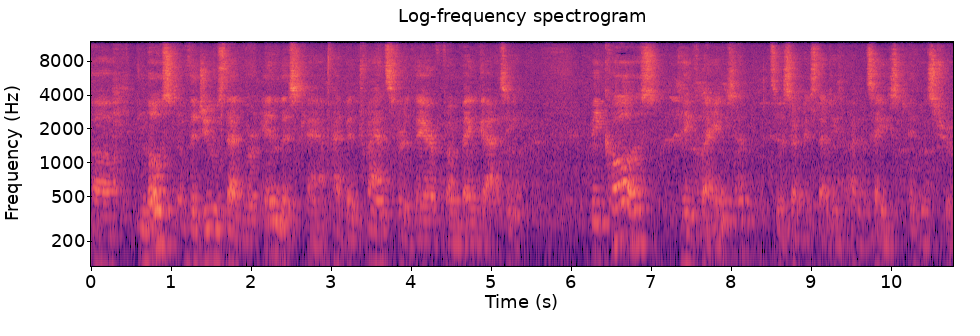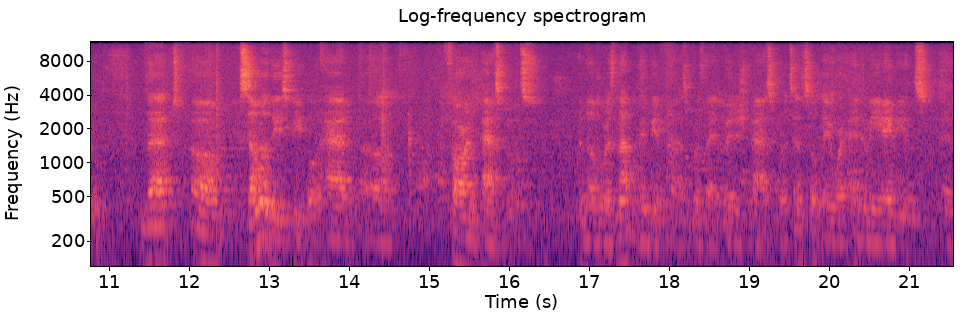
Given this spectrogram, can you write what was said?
uh, most of the Jews that were in this camp had been transferred there from Benghazi because, he claims, and to a certain extent, I would say it was true, that uh, some of these people had uh, foreign passports. In other words, not Libyan passports, they had British passports, and so they were enemy aliens and,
